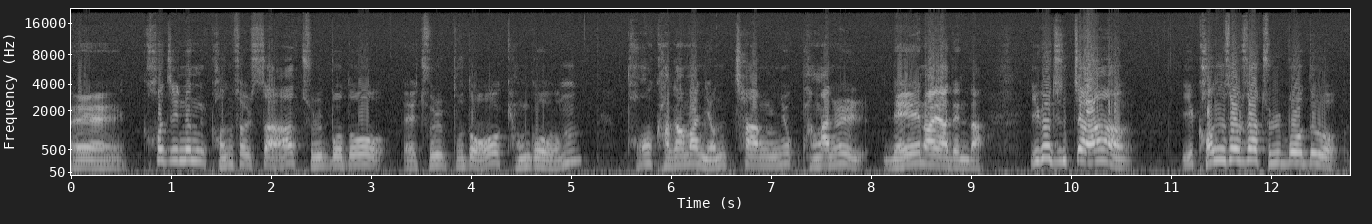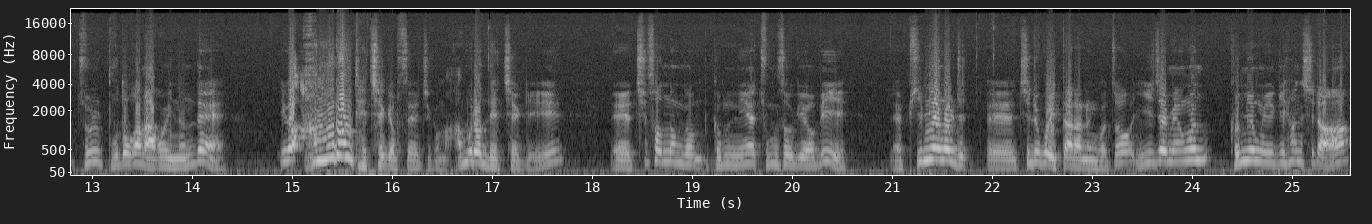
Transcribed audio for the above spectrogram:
예, 커지는 건설사 줄보도, 예, 줄부도 경고음, 더 가감한 연착륙 방안을 내놔야 된다. 이거 진짜 이 건설사 줄보도, 줄부도가 나고 있는데 이거 아무런 대책이 없어요 지금. 아무런 대책이. 예, 치솟는 금리에 중소기업이 예, 비명을 지, 예, 지르고 있다라는 거죠. 이재명은 금융위기 현실화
